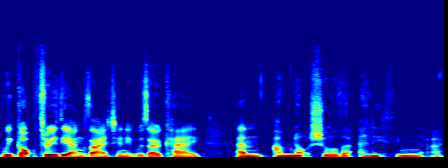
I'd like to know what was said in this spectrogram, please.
we got through the anxiety and it was okay. Um, I'm not sure that anything I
